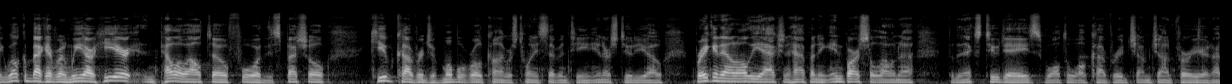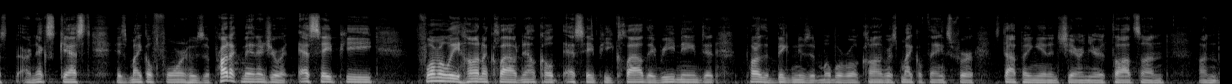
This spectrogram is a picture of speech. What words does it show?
Okay, welcome back everyone. We are here in Palo Alto for the special CUBE coverage of Mobile World Congress 2017 in our studio, breaking down all the action happening in Barcelona for the next two days, wall-to-wall -wall coverage. I'm John Furrier, and our, our next guest is Michael Foran, who's a product manager at SAP, formerly HANA Cloud, now called SAP Cloud. They renamed it, part of the big news at Mobile World Congress. Michael, thanks for stopping in and sharing your thoughts on, on,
